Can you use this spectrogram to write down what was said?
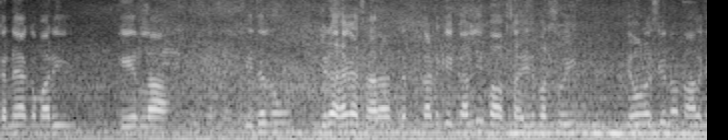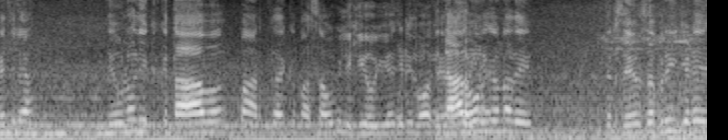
ਕੰਨਿਆ ਕੁਮਾਰੀ ਕੇਰਲਾ ਇਧਰ ਨੂੰ ਜਿਹੜਾ ਹੈਗਾ ਸਾਰਾ ਟ੍ਰਿਪ ਕੱਢ ਕੇ ਕੱਲ ਹੀ ਵਾਪਸ ਆਏ ਪਰਸੋਂ ਹੀ ਤੇ ਹੁਣ ਅਸੀਂ ਉਹਨਾਂ ਨੂੰ ਨਾਲ ਖਿੱਚ ਲਿਆ ਤੇ ਉਹਨਾਂ ਦੀ ਇੱਕ ਕਿਤਾਬ ਭਾਰਤ ਦਾ ਇੱਕ ਪਾਸਾ ਉਹ ਵੀ ਲਿਖੀ ਹੋਈ ਹੈ ਜਿਹੜੀ ਬਹੁਤ ਨਾਲ ਹੋਣਗੇ ਉਹਨਾਂ ਦੇ ਤਰਸੇਮ ਸਫਰੀ ਜਿਹੜੇ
